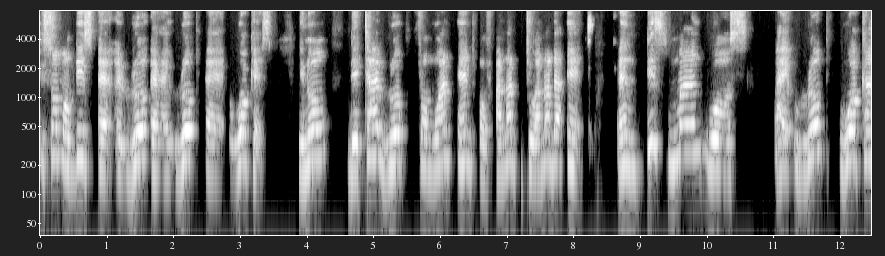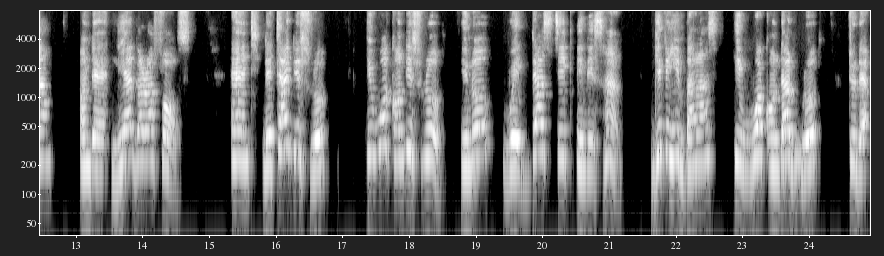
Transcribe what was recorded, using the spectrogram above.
some of these uh, uh rope, uh, rope uh, workers. You know, they tied rope from one end of another to another end. And this man was a rope worker on the Niagara Falls. And they tied this rope. He walked on this rope, you know, with that stick in his hand, giving him balance. He walked on that rope to the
